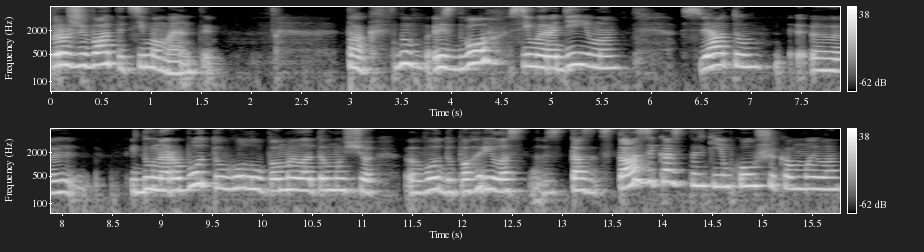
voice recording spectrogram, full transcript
проживати ці моменти. Так, ну, Різдво, всі ми радіємо, свято. Е, іду на роботу, голову помила, тому що воду погріла з тазика з таким ковшиком мила.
